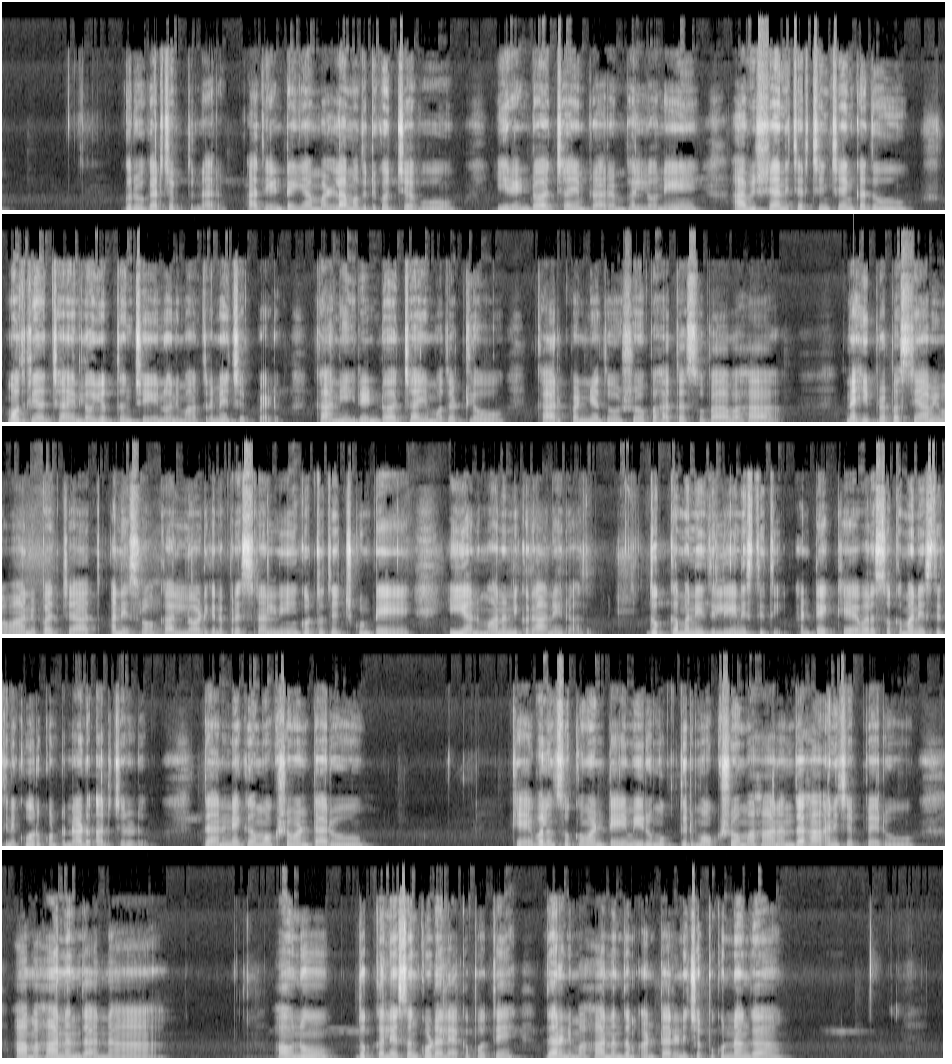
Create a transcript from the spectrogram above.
గురువుగారు చెప్తున్నారు. అదేంటయ్యా మళ్ళా మొదటికొచ్చావు. ఈ రెండో అధ్యాయం ప్రారంభంలోనే ఆ విషయాన్ని చర్చించాం కదూ? మొదటి అధ్యాయంలో యుద్ధం చేయను అని మాత్రమే చెప్పాడు. కానీ రెండో అధ్యాయం మొదట్లో కార్పణ్య దోషోపహత స్వభావ నహి ప్రపశ్యామి మమానుపజ్జాత్ అనే శ్లోకాల్లో అడిగిన ప్రశ్నల్ని గుర్తు తెచ్చుకుంటే ఈ అనుమానం నీకు రానే రాదు. దుఃఖం అనేది లేని స్థితి అంటే కేవల సుఖం అనే స్థితిని కోరుకుంటున్నాడు అర్జునుడు. దానినేగా మోక్షం అంటారు? కేవలం సుఖం అంటే మీరు ముక్తిర్ మోక్షో మహానంద అని చెప్పారు. ఆ మహానందాన్నా? అవును దుఃఖలేశం కూడా లేకపోతే దానిని మహానందం అంటారని చెప్పుకున్నాంగా.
